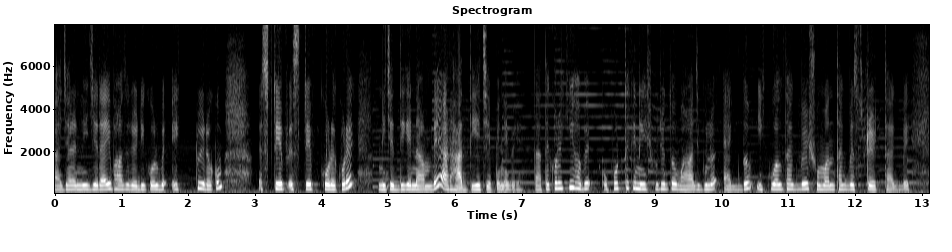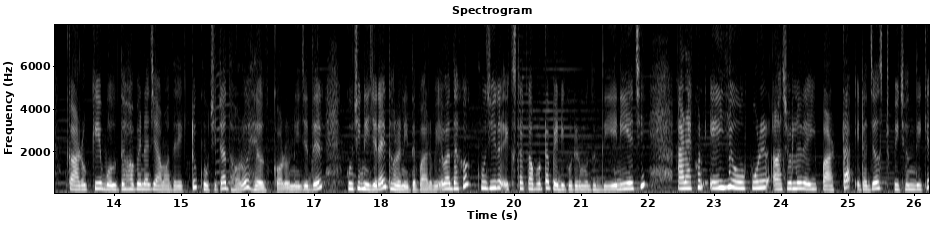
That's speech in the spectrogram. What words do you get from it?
আর যারা নিজেরাই ভাঁজ রেডি করবে, একটু এরকম স্টেপ স্টেপ করে করে নিচের দিকে নামবে আর হাত দিয়ে চেপে নেবে। তাতে করে কি হবে? ওপর থেকে নিচ পর্যন্ত ভাঁজগুলো একদম ইকুয়াল থাকবে, সমান থাকবে স্ট্রেট থাকবে। কারোকে বলতে হবে না যে আমাদের একটু কুচিটা ধরো হেল্প করো। নিজেদের কুচি নিজেরাই ধরে নিতে পারবে। এবার দেখো, কুচির এক্সট্রা কাপড়টা পেডিকোটের মধ্যে দিয়ে নিয়েছি। আর এখন এই যে ওপরের আঁচলের এই পার্টটা এটা জাস্ট পিছন দিকে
